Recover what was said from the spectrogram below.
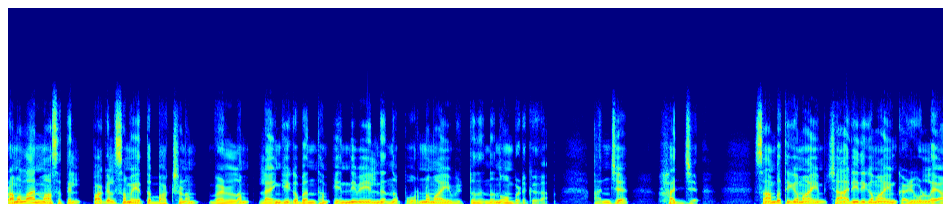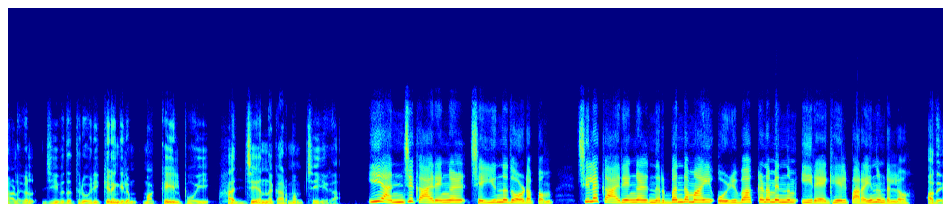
റമലാൻ മാസത്തിൽ പകൽ സമയത്ത് ഭക്ഷണം വെള്ളം ലൈംഗിക ബന്ധം എന്നിവയിൽ നിന്ന് പൂർണമായി വിട്ടുനിന്ന് നോമ്പെടുക്കുക. അഞ്ച് ഹജ്ജ്. സാമ്പത്തികമായും ശാരീരികമായും കഴിവുള്ള ആളുകൾ ജീവിതത്തിൽ ഒരിക്കലെങ്കിലും മക്കയിൽ പോയി ഹജ്ജ് എന്ന കർമ്മം ചെയ്യുക. ഈ അഞ്ച് കാര്യങ്ങൾ ചെയ്യുന്നതോടൊപ്പം ചില കാര്യങ്ങൾ നിർബന്ധമായി ഒഴിവാക്കണമെന്നും ഈ രേഖയിൽ പറയുന്നുണ്ടല്ലോ. അതെ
